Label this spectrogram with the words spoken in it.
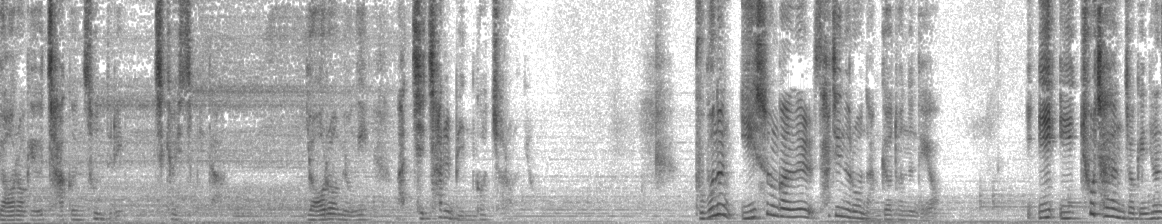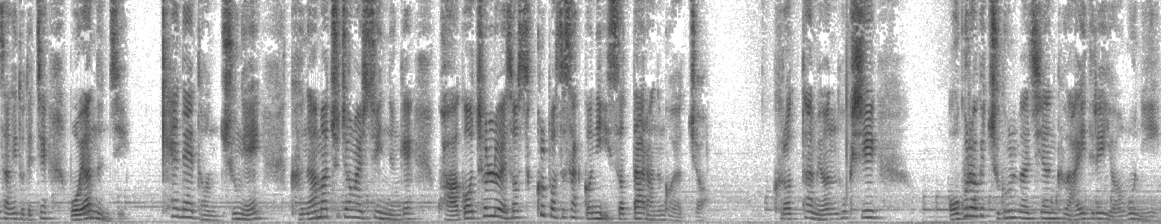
여러 개의 작은 손들이 찍혀 있습니다. 여러 명이 마치 차를 민 것처럼요. 부부는 이 순간을 사진으로 남겨뒀는데요. 이, 이 초자연적인 현상이 도대체 뭐였는지 캐내던 중에 그나마 추정할 수 있는 게 과거 철로에서 스쿨버스 사건이 있었다라는 거였죠. 그렇다면 혹시 억울하게 죽음을 맞이한 그 아이들의 영혼이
